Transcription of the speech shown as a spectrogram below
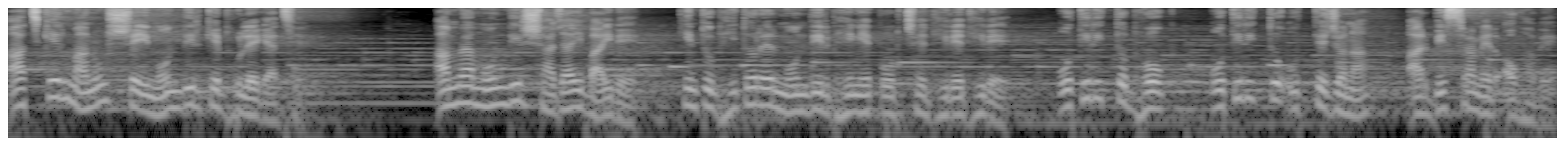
আজকের মানুষ সেই মন্দিরকে ভুলে গেছে। আমরা মন্দির সাজাই বাইরে, কিন্তু ভিতরের মন্দির ভেঙে পড়ছে ধীরে ধীরে, অতিরিক্ত ভোগ, অতিরিক্ত উত্তেজনা আর বিশ্রামের অভাবে।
